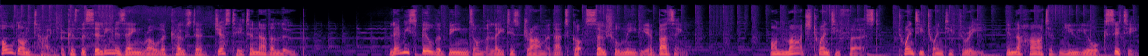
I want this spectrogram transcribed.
Hold on tight because the Selena Zayn roller coaster just hit another loop. Let me spill the beans on the latest drama that's got social media buzzing. On March 21, 2023, in the heart of New York City,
